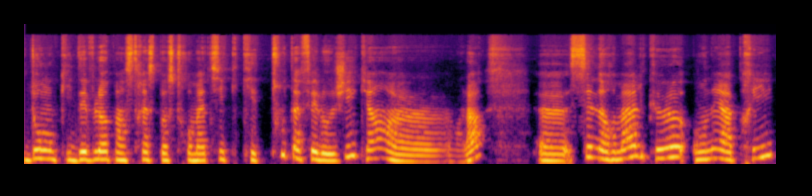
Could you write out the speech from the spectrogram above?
donc, il développe un stress post-traumatique qui est tout à fait logique. Hein, euh, voilà. Euh, c'est normal qu'on ait appris,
